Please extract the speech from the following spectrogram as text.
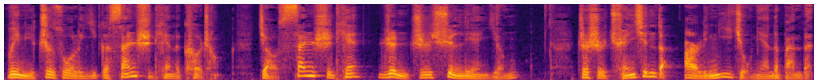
为你制作了一个三十天的课程，叫《三十天认知训练营》，这是全新的二零一九年的版本。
